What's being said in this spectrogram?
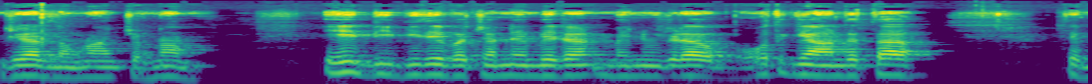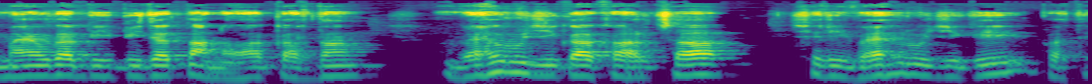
ਜਿਹੜਾ ਲਾਉਣਾ ਚਾਹੁੰਦਾ ਵਾਂ। ਇਹ ਬੀਬੀ ਦੇ ਬਚਨ ਨੇ ਮੇਰਾ, ਮੈਨੂੰ ਜਿਹੜਾ ਬਹੁਤ ਗਿਆਨ ਦਿੱਤਾ ਤੇ ਮੈਂ ਉਹਦਾ ਬੀਬੀ ਦਾ ਧੰਨਵਾਦ ਕਰਦਾ। ਵਾਹਿਗੁਰੂ ਜੀ ਕਾ ਖਾਲਸਾ, ਸ੍ਰੀ ਵਾਹਿਗੁਰੂ ਜੀ ਕੀ ਫਤਿਹ।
